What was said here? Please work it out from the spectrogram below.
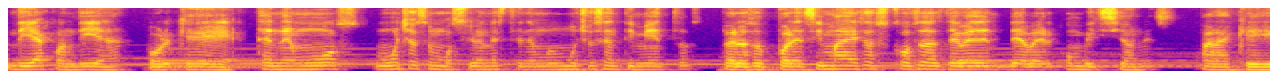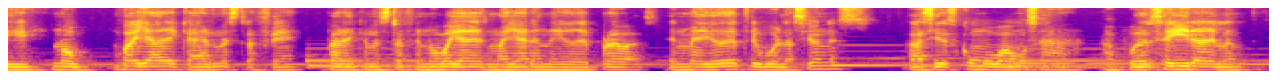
día con día, porque tenemos muchas emociones, tenemos muchos sentimientos, pero por encima de esas cosas debe de haber convicciones para que no vaya a decaer nuestra fe, para que nuestra fe no vaya a desmayar en medio de pruebas, en medio de tribulaciones. Así es como vamos a poder seguir adelante.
